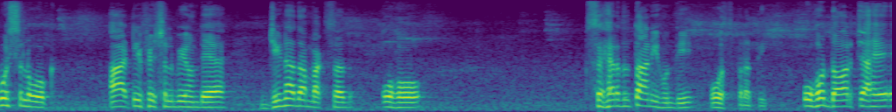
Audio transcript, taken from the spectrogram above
ਕੁਝ ਲੋਕ ਆਰਟੀਫੀਸ਼ੀਅਲ ਵੀ ਹੁੰਦੇ ਆ, ਜਿਨ੍ਹਾਂ ਦਾ ਮਕਸਦ ਉਹ ਸਹਿਰਦਤਾ ਨਹੀਂ ਹੁੰਦੀ ਉਸ ਪ੍ਰਤੀ। ਉਹ ਦੌਰ ਚਾਹੇ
